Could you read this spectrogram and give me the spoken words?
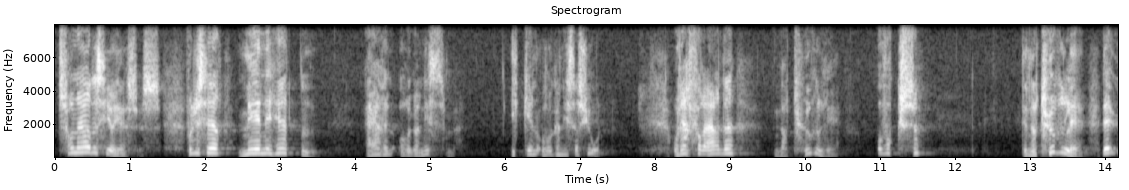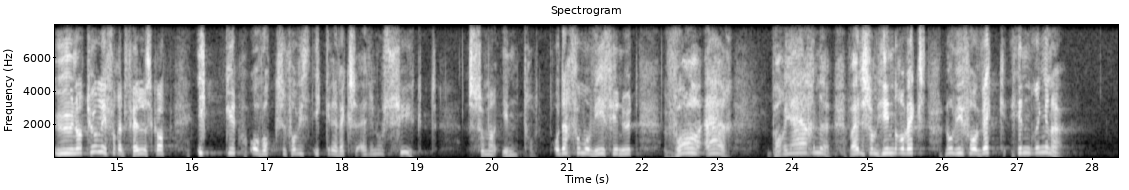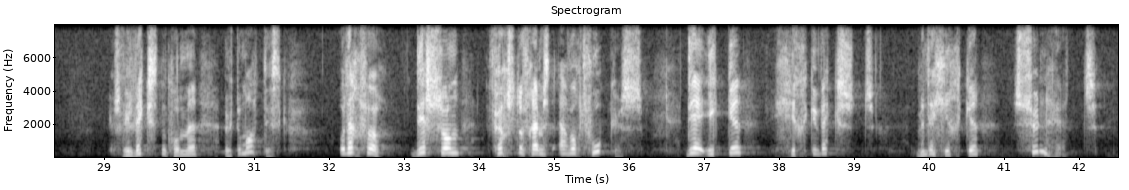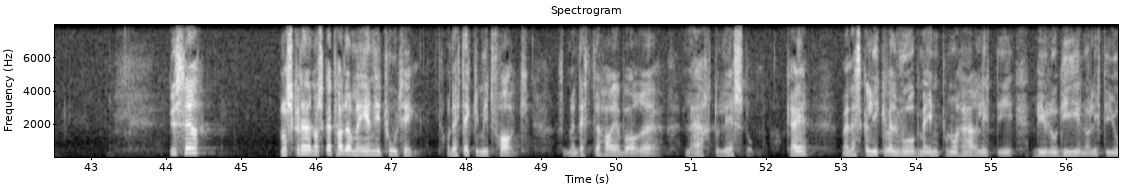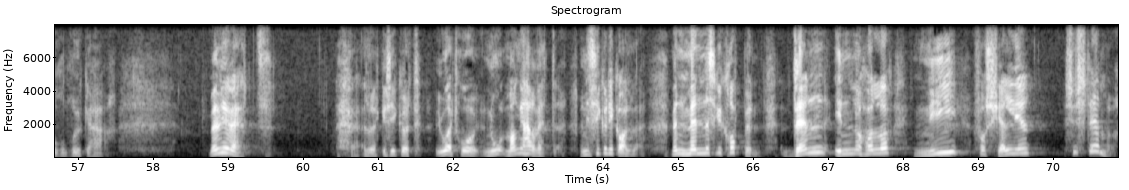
Sånn er det, sier Jesus. For du ser, menigheten er en organisme, ikke en organisasjon. Og Derfor er det naturlig å vokse. Det er naturlig. Det er unaturlig for et fellesskap ikke å vokse, for hvis ikke det er vekst, så er det noe sykt som har inntrådt. Og Derfor må vi finne ut hva er barrierene? Hva er det som hindrer vekst? Når vi får vekk hindringene, så vil veksten komme automatisk. Og Derfor Det som først og fremst er vårt fokus, det er ikke kirkevekst, men det er kirkesunnhet. Du ser, nå skal, jeg, nå skal jeg ta dere med inn i to ting. Og Dette er ikke mitt fag, men dette har jeg bare lært og lest om. Okay? Men jeg skal likevel våge meg inn på noe her, litt i biologien og litt i jordbruket her. Men vi vet Eller det er ikke sikkert Jo, jeg tror no, mange her vet det, men sikkert ikke alle. Men menneskekroppen den inneholder ni forskjellige systemer.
